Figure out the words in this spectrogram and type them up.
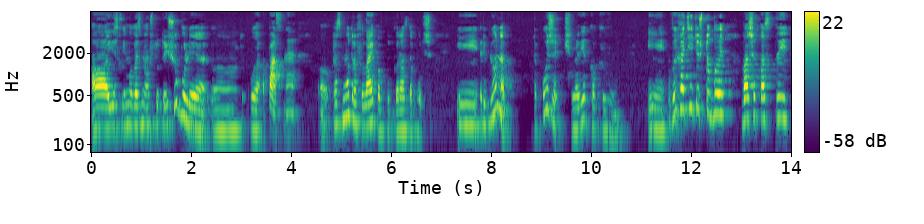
А если мы возьмем что-то еще более э, такое опасное – Э, просмотров и лайков будет гораздо больше. И ребенок такой же человек, как и вы. И вы хотите, чтобы ваши посты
